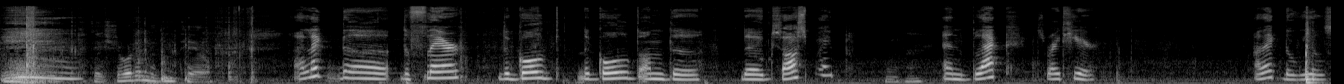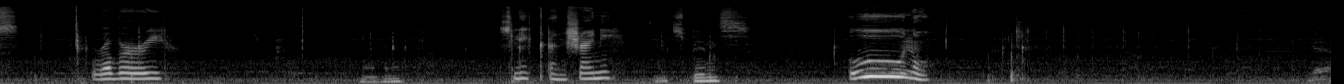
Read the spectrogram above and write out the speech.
Okay, show them the detail. I like the the flare, the gold, the gold on the the exhaust pipe, Mhm. and black. It's right here. I like the wheels, rubbery, Mhm. sleek and shiny. It spins. Ooh no, Yeah.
